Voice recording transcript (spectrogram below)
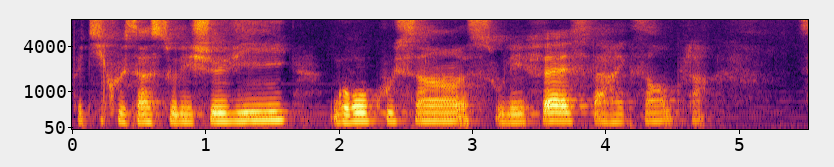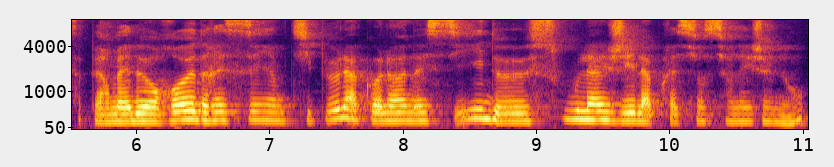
Petit coussin sous les chevilles, gros coussin sous les fesses par exemple. Ça permet de redresser un petit peu la colonne aussi, de soulager la pression sur les genoux.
